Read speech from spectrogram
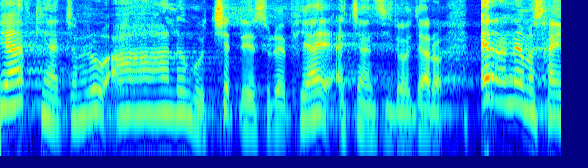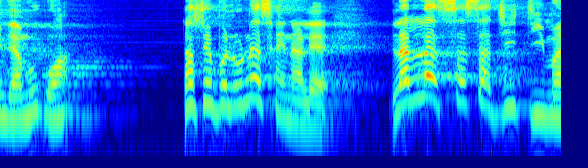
ဘုရားခင်ကျွန်တော်တို့အားလုံးကိုချစ်တယ်ဆိုတော့ဘုရားရဲ့အကြံစီတော်ကြတော့အဲ့ဒါနဲ့မဆိုင်ပြန်ဘူးကွာဒါဆိုရင်ဘယ်လိုနဲ့ဆိုင်တာလဲလတ်လတ်ဆက်ဆက်ကြီးဒီမှာ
